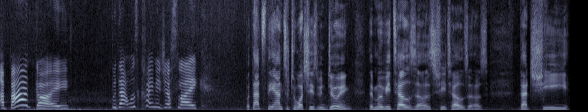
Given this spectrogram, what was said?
a bad guy but that was kind of just like But that's the answer to what she's been doing. The movie tells us, she tells us, that she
